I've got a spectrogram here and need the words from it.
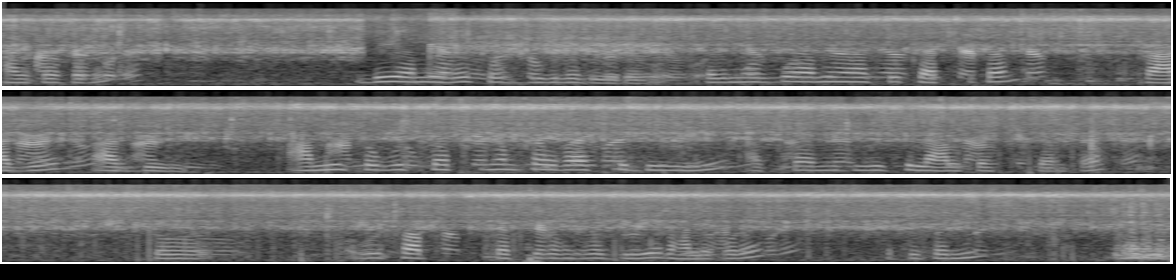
হালকা করে। দিয়ে আমি এবার সবজিগুলো দিয়ে দেবো। এর মধ্যে আমি আছে ক্যাপসিকাম, গাজর আর বিন। আমি সবুজ ক্যাপসিকামটা এবার একটু দিইনি। আজকে আমি দিয়েছি লাল ক্যাপসিকামটা। তো ওগুলো সব ক্যাপসিকামগুলো দিয়ে ভালো করে একটুখানি ভেজে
